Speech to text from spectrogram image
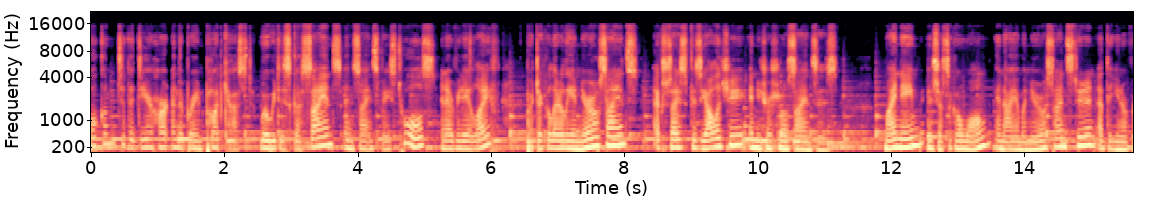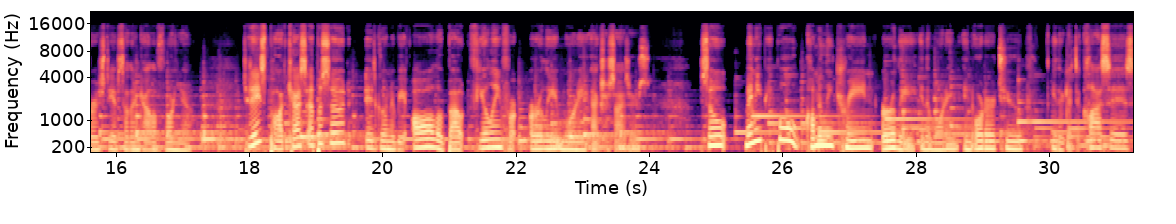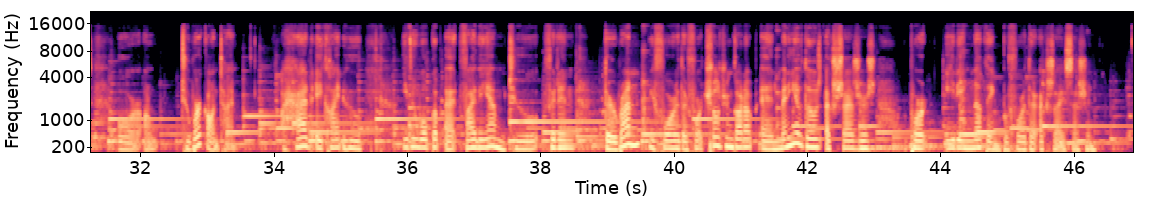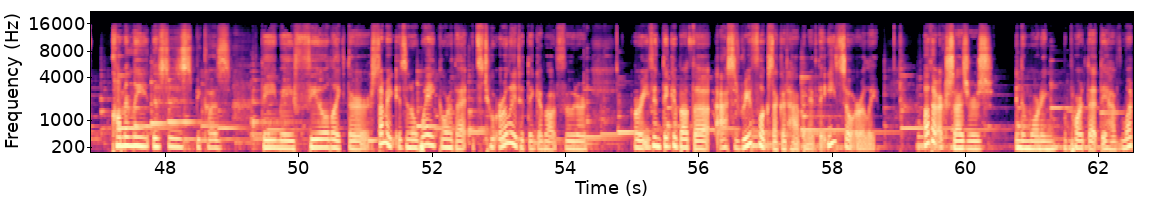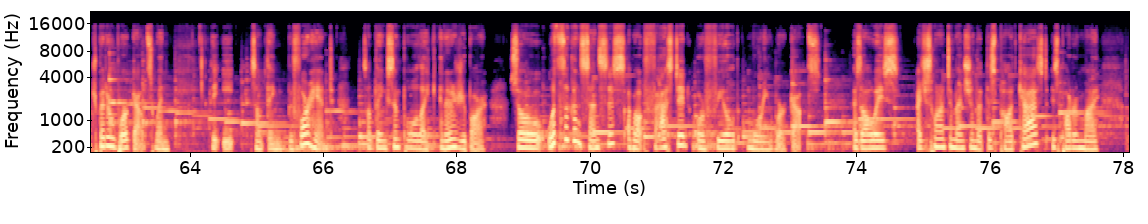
Welcome to the Dear Heart and the Brain podcast, where we discuss science and science based tools in everyday life, particularly in neuroscience, exercise physiology, and nutritional sciences. My name is Jessica Wong, and I am a neuroscience student at the University of Southern California. Today's podcast episode is going to be all about fueling for early morning exercisers. So, Many people commonly train early in the morning in order to either get to classes or on, to work on time. I had a client who even woke up at 5 a.m. to fit in their run before their four children got up, and many of those exercisers report eating nothing before their exercise session. Commonly, this is because they may feel like their stomach isn't awake or that it's too early to think about food or or even think about the acid reflux that could happen if they eat so early. Other exercisers in the morning report that they have much better workouts when they eat something beforehand, something simple like an energy bar. So, what's the consensus about fasted or field morning workouts? As always, I just wanted to mention that this podcast is part of my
